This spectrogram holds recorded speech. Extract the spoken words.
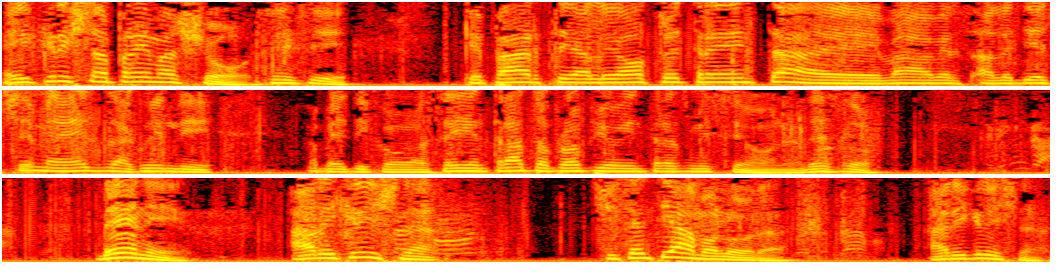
è? Il Krishna Prema Show, sì sì, che parte alle 8.30 e va vers- alle 10.30, quindi vabbè dico, sei entrato proprio in trasmissione. Adesso, bene, Hare Krishna, ci sentiamo allora. Hare Krishna.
